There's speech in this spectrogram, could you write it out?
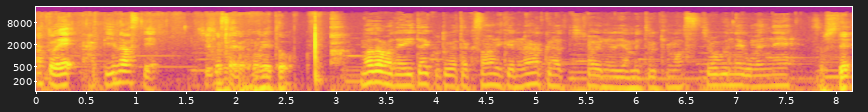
あとえハッピーバースデー。15歳おめでとう。まだまだ言いたいことがたくさんあるけど長くなっちゃうのでやめておきます。長文でごめんね。そして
